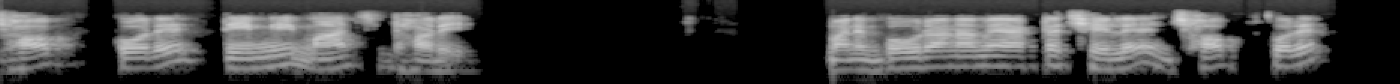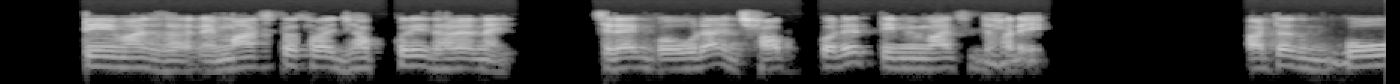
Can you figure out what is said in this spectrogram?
ঝপ করে তিমি মাছ ধরে। মানে গৌরা নামে একটা ছেলে ঝপ করে তিমি মাছ ধরে। মাছ তো সবাই ঝপ করেই ধরে নাই। সেটা গৌরা ঝপ করে তিমি মাছ ধরে। অর্থাৎ গৌ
